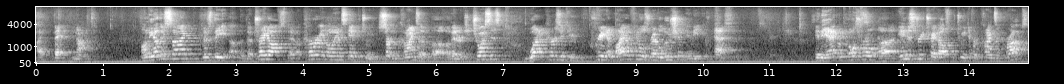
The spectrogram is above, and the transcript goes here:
I bet not. On the other side, there's the, uh, the trade-offs that occur in the landscape between certain kinds of, uh, of energy choices. What occurs if you create a biofuels revolution in the, in the agricultural uh, industry, trade-offs between different kinds of crops?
